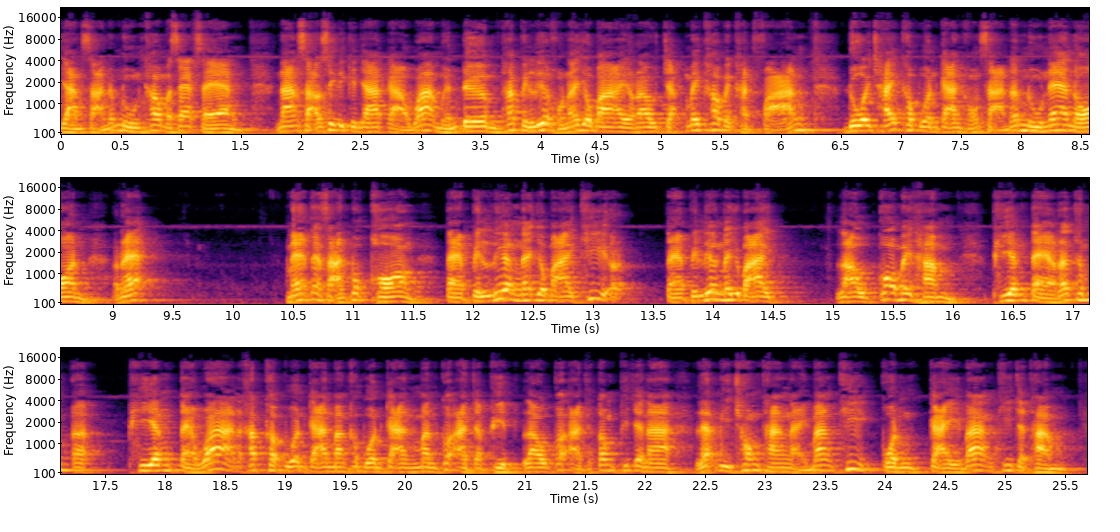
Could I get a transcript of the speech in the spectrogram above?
อย่างสารน้ำนูนเข้ามาแทรกแซงนางสาวสิริกัญญากล่าวว่าเหมือนเดิม ถ้าเป็นเรื่องของนโยบายเราจะไม่เข้าไปขัดฝางโดยใช้ขบวนการของสารน้ำนูนแน่นอน และ แม้แต่สารปกครอง แต่เป็นเรื่องนโยบายที่แต่เป็นเรื่องนโยบายเราก็ไม่ทำเพียงแต่รัฐเพียงแต่ว่านะครับขบวนการบางขบวนการมันก็อาจจะผิด เราก็อาจจะต้องพิจารณา และมีช่องทางไหนบ้างที่กลไกบ้างที่จะทำเ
